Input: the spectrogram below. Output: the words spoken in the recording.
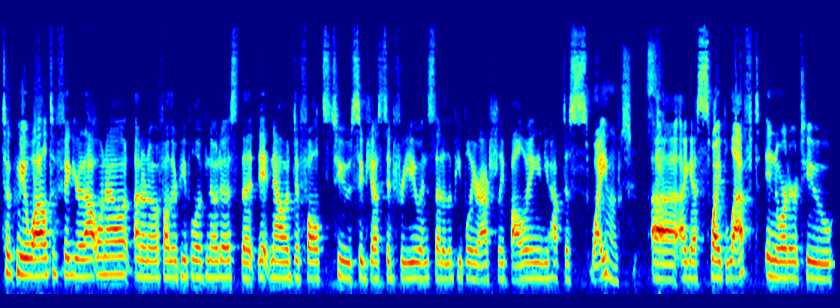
took me a while to figure that one out. I don't know if other people have noticed that it now defaults to suggested for you instead of the people you're actually following, and you have to swipe, oh, uh, I guess, swipe left in order to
